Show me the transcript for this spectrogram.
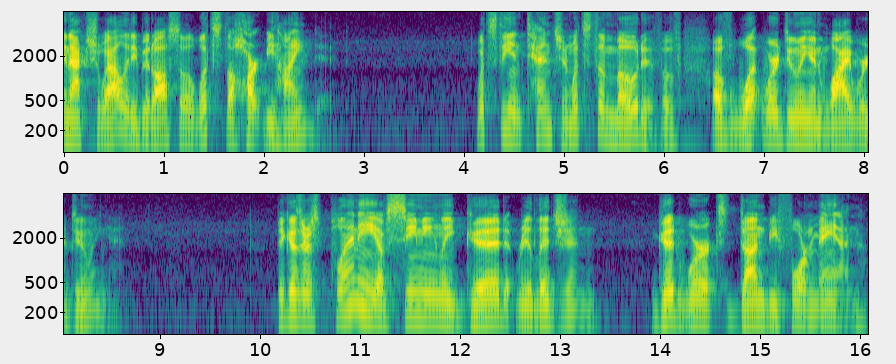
in actuality, but also what's the heart behind it? What's the intention? What's the motive of, of what we're doing and why we're doing it? Because there's plenty of seemingly good religion, good works done before man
